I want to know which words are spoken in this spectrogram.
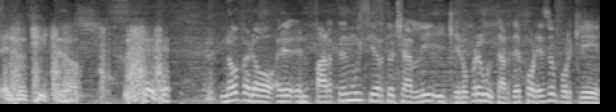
Es un chiste, ¿no? No, pero eh, en parte es muy cierto, Charlie, y quiero preguntarte por eso, porque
